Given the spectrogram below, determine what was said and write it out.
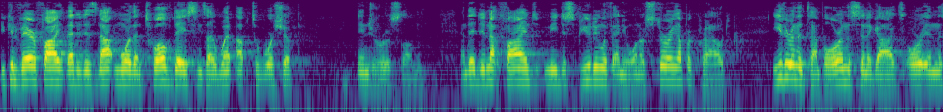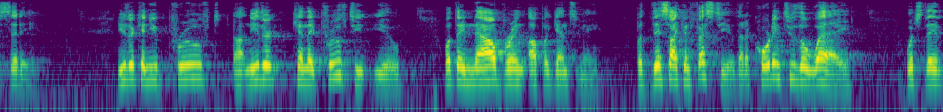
You can verify that it is not more than 12 days since I went up to worship in Jerusalem, and they did not find me disputing with anyone or stirring up a crowd either in the temple or in the synagogues or in the city. Neither can you prove, uh, neither can they prove to you what they now bring up against me. But this I confess to you, that according to the way, which they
